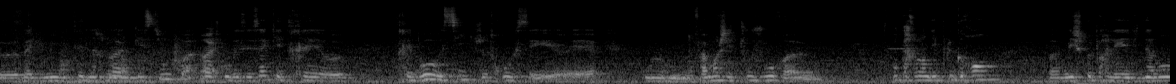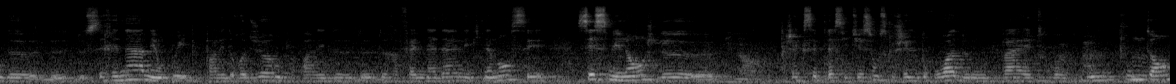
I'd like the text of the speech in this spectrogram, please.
euh, bah, l'humilité de la remise Ouais. en question, quoi. Ouais. Je trouve que c'est ça qui est très, euh, très beau aussi, je trouve. C'est, euh, on- enfin, moi, j'ai toujours, euh, en parlant des plus grands, mais je peux parler évidemment de, de, de Serena, mais on peut, on peut parler de Roger, on peut parler de, de, de Rafael Nadal, évidemment. C'est, c'est ce mélange de j'accepte la situation parce que j'ai le droit de ne pas être bon tout le Mm. temps,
